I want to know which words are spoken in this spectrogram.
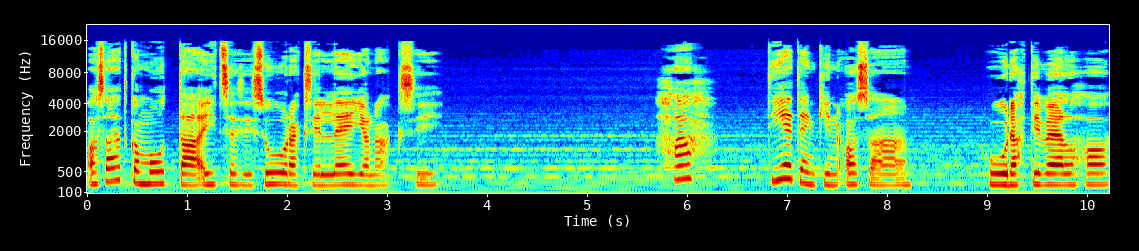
osaatko muuttaa itsesi suureksi leijonaksi? Hah, tietenkin osaan, huudahti velho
